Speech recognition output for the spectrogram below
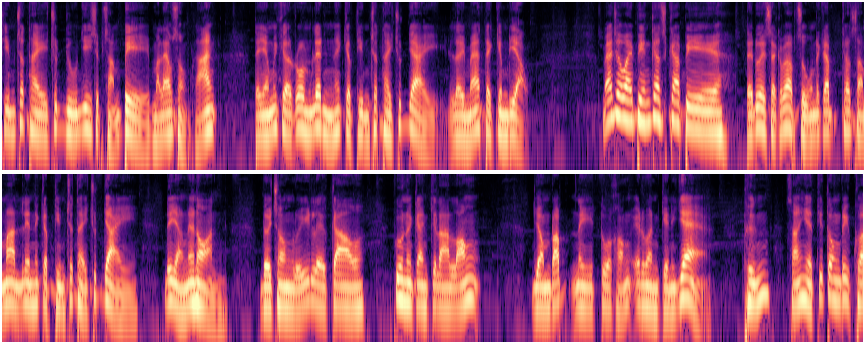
ทีมชาติไทยชุดยู23 ปีมาแล้ว 2 ครั้ง แต่ยังไม่เคยร่วมเล่นให้กับทีมชาติไทยชุดใหญ่เลยแม้แต่เกมเดียว แม้จะวัยเพียง99ปี แต่ด้วยศักยภาพสูงนะครับเขาสามารถเล่นให้กับทีมชาติไทยชุดใหญ่ได้อย่างแน่นอน โดยชองลุยเลกาวผู้ในการกีฬาล้อง ยอมรับในตัวของเอรวันเกนิแย่ถึงสาเหตุที่ต้องรีบคว้า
